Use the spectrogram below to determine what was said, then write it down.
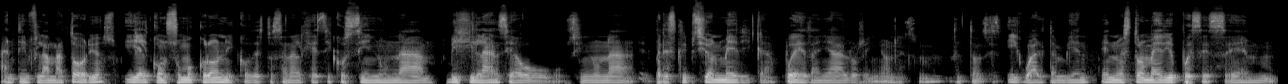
antiinflamatorios y el consumo crónico de estos analgésicos sin una vigilancia o sin una prescripción médica puede dañar a los riñones. Entonces, igual también en nuestro medio, pues es em,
